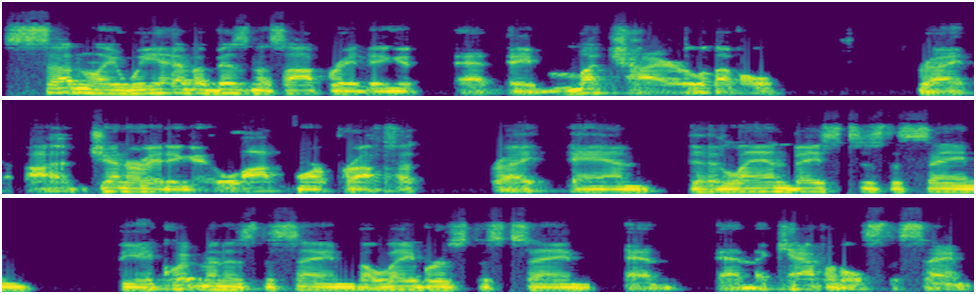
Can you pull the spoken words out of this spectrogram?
suddenly we have a business operating at, at a much higher level, right? Uh, generating a lot more profit, right? And the land base is the same, the equipment is the same, the labor is the same, and and the capital's the same.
